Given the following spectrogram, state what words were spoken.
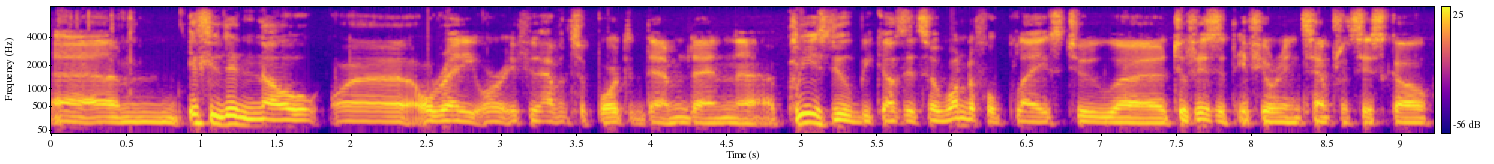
um, if you didn't know uh, already, or if you haven't supported them, then uh, please do because it's a wonderful place to uh, to visit if you're in San Francisco.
